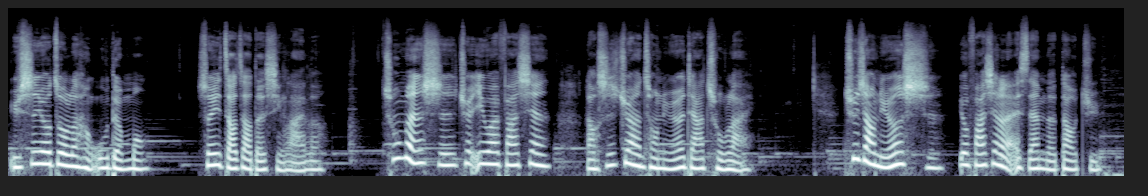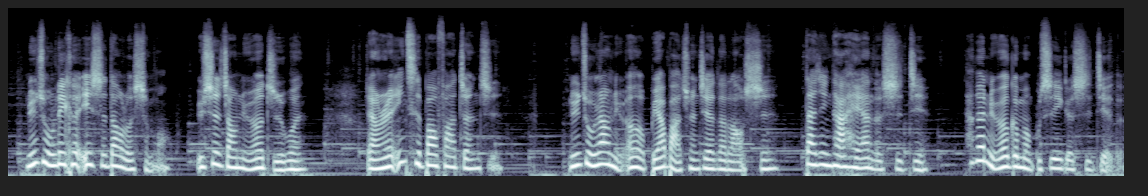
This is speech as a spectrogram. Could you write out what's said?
于是又做了很污的梦，所以早早的醒来了。出门时却意外发现，老师居然从女二家出来。去找女二时，又发现了 S.M 的道具。女主立刻意识到了什么，于是找女二质问，两人因此爆发争执。女主让女二不要把纯洁的老师带进她黑暗的世界，她跟女二根本不是一个世界的。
